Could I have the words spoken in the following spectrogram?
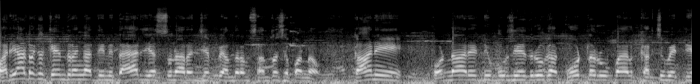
పర్యాటక కేంద్రంగా దీన్ని తయారు చేస్తున్నారని చెప్పి అందరం సంతోషపడినాం కానీ కొండారెడ్డి బుర్జు ఎదురుగా కోట్ల రూపాయలు ఖర్చు పెట్టి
